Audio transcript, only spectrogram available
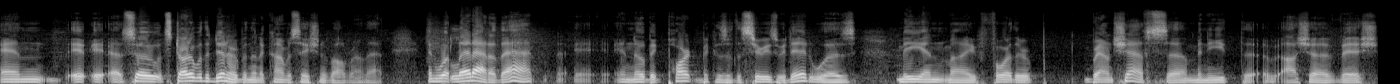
and it, it, uh, so it started with a dinner, but then a conversation evolved around that. And what led out of that, in no big part because of the series we did, was me and my four other brown chefs, uh, Maneet, uh, Asha, Vish,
